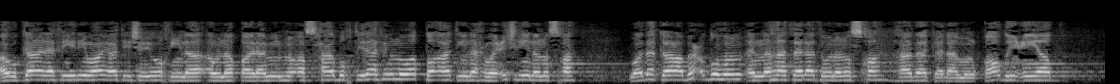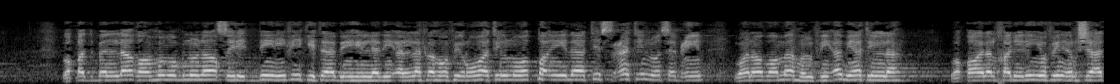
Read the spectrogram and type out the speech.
أو كان في رواية شيوخنا أو نقل منه أصحاب اختلاف الموطئات نحو عشرين نسخة وذكر بعضهم أنها ثلاثون نسخة هذا كلام القاضي عياض. وقد بلغهم ابن ناصر الدين في كتابه الذي ألفه في رواة الموطأ إلى تسعة وسبعين ونظمهم في أبيات له وقال الخليلي في الإرشاد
